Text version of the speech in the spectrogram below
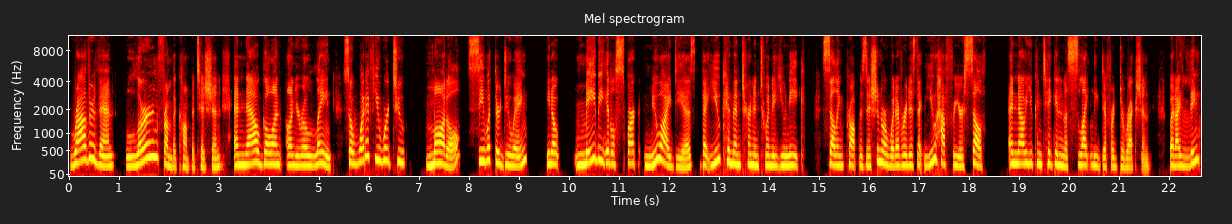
rather than learn from the competition and now go on on your own lane. So what if you were to model, see what they're doing, you know, maybe it'll spark new ideas that you can then turn into a unique selling proposition or whatever it is that you have for yourself. And now you can take it in a slightly different direction. But I mm-hmm. think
